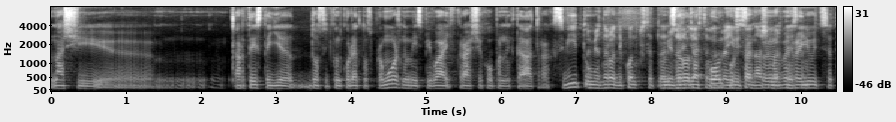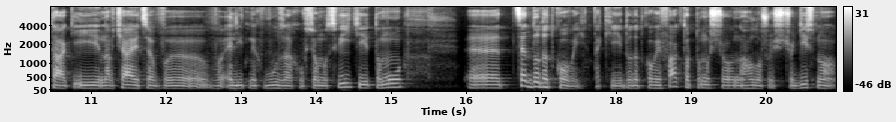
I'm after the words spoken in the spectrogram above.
наші е, артисти є досить конкурентно спроможними і співають в кращих оперних театрах світу. Ну, міжнародні конкурси теж міжнародних часто виграються конкурсах нашим е, виграються так і навчаються в, в елітних вузах у всьому світі. Тому е, це додатковий такий додатковий фактор, тому що наголошую, що дійсно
